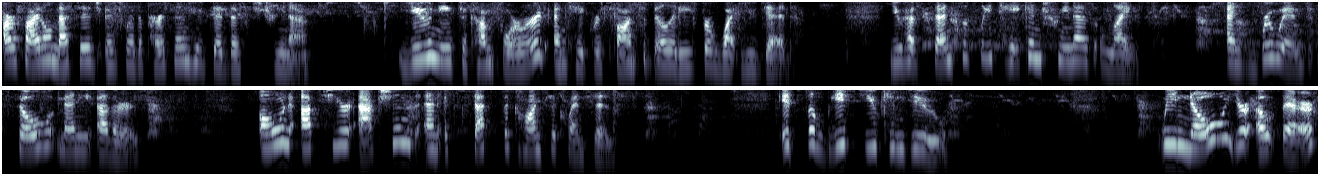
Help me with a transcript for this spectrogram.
Our final message is for the person who did this to Trina. You need to come forward and take responsibility for what you did. You have senselessly taken Trina's life and ruined so many others. Own up to your actions and accept the consequences. It's the least you can do. We know you're out there,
